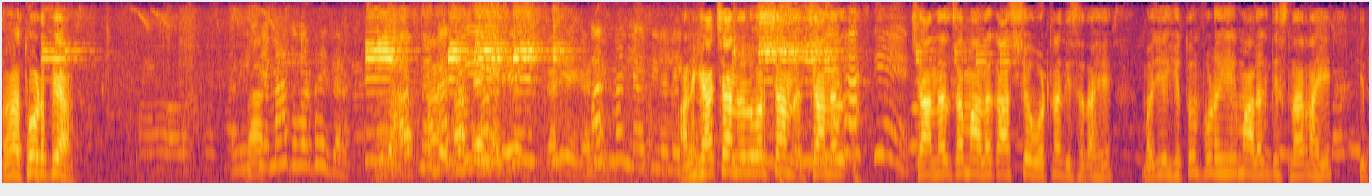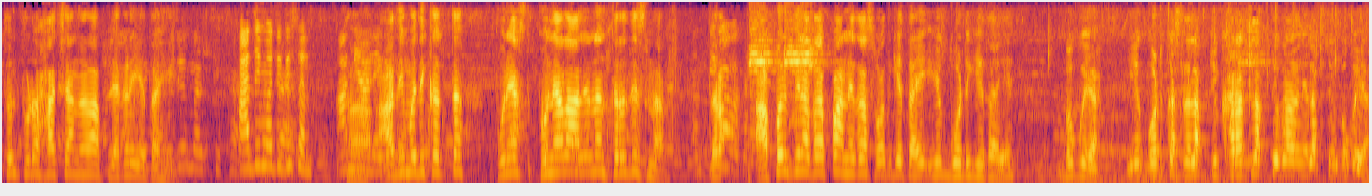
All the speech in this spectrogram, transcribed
हा थोडं प्या. आणि ह्या चॅनलवर चॅनल चॅनल. चॅनलचा मालक आज शेवटना दिसत आहे. म्हणजे इथून पुढे ही मालक दिसणार नाही. इथून पुढे हा चॅनल आपल्याकडे येत आहे. आधी मध्ये दिसल. आम्ही आले आधी मध्ये फक्त पुण्या पुण्याला आल्यानंतर दिसणार. तर आपण पण आता पाण्याचा आस्वाद घेत आहे एक गोट घेत आहे. बघूया. एक गोट कसला लागतोय खराच लागतोय का नाही लागतोय बघूया.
